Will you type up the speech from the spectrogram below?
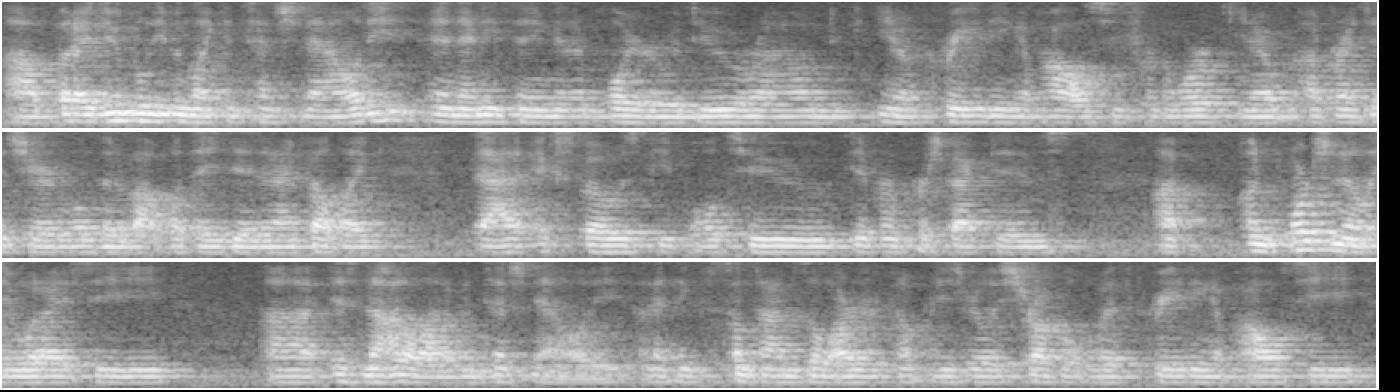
Uh, but I do believe in like intentionality in anything an employer would do around, you know, creating a policy for the work. You know, uh, Brent had shared a little bit about what they did, and I felt like that exposed people to different perspectives. Uh, unfortunately, what I see uh, is not a lot of intentionality, and I think sometimes the larger companies really struggle with creating a policy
